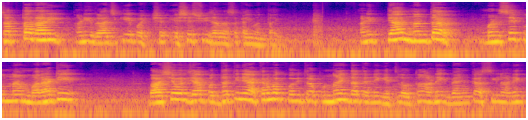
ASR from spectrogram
सत्ताधारी आणि राजकीय पक्ष यशस्वी झाला असं काही म्हणता येईल. आणि त्यानंतर मनसे पुन्हा मराठी भाषेवर ज्या पद्धतीने आक्रमक पवित्रा पुन्हा एकदा त्यांनी घेतलं होतं अनेक बँका असतील अनेक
